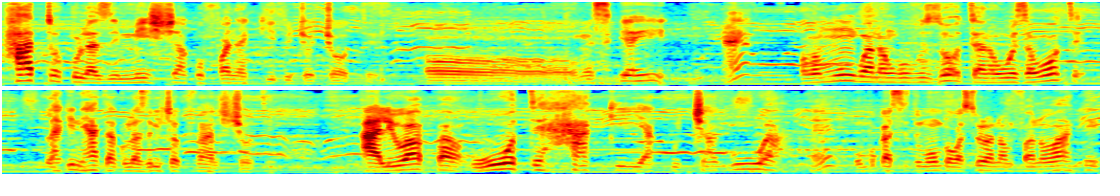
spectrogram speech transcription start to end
hatokulazimisha kufanya kitu chochote. Oh, umesikia hii eh? Kwamba Mungu ana nguvu zote, ana uweza wote, lakini hata kulazimisha kufanya chochote. Aliwapa wote haki ya kuchagua eh? Kumbuka sisi tumeumba kwa sura na mfano wake.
